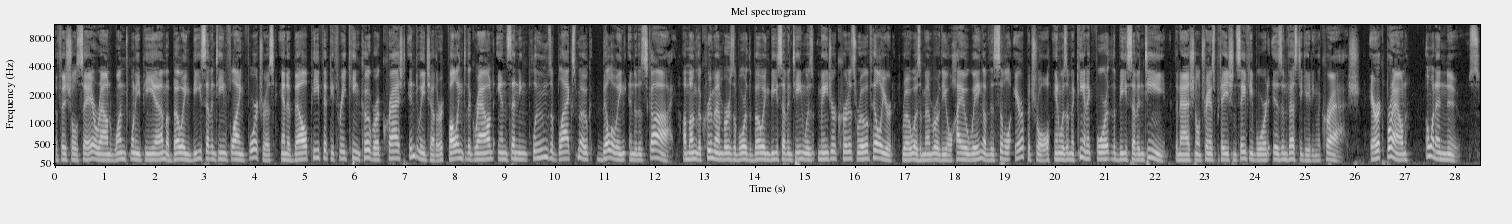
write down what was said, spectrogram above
Officials say around 1:20 p.m., a Boeing B-17 Flying Fortress and a Bell P-53 King Cobra crashed into each other, falling to the ground and sending plumes of black smoke billowing into the sky. Among the crew members aboard the Boeing B 17 was Major Curtis Rowe of Hilliard. Rowe was a member of the Ohio wing of the Civil Air Patrol and was a mechanic for the B 17. The National Transportation Safety Board is investigating the crash. Eric Brown, ONN News.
